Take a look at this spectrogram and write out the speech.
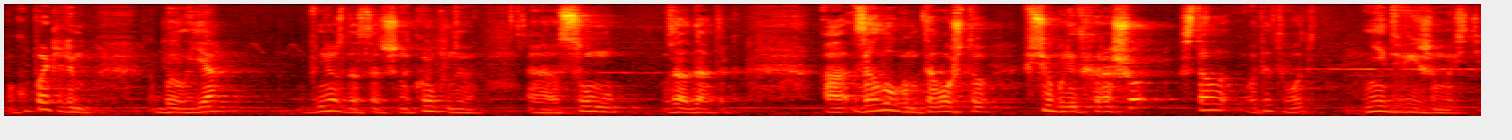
Покупателем был я, внес достаточно крупную э, сумму задаток. А залогом того, что все будет хорошо, стала вот эта вот недвижимость.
